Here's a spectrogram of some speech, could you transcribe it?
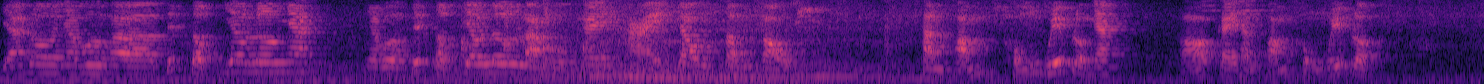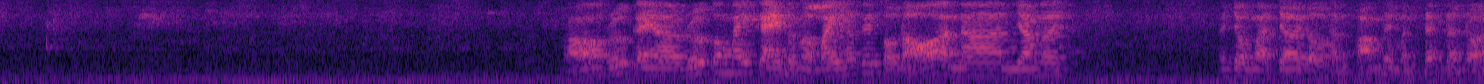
Dạ rồi nhà vườn uh, tiếp tục giao lưu nha. Nhà vườn tiếp tục giao lưu là một cây hải châu sông cầu. Thành phẩm khủng khiếp luôn nha. Đó cây thành phẩm khủng khiếp luôn. Đó rước cây à, rước có mấy cây thôi mà bay hết cái sổ đỏ anh à, anh Dân ơi. Nói chung là chơi đồ thành phẩm thì mình xác định rồi.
